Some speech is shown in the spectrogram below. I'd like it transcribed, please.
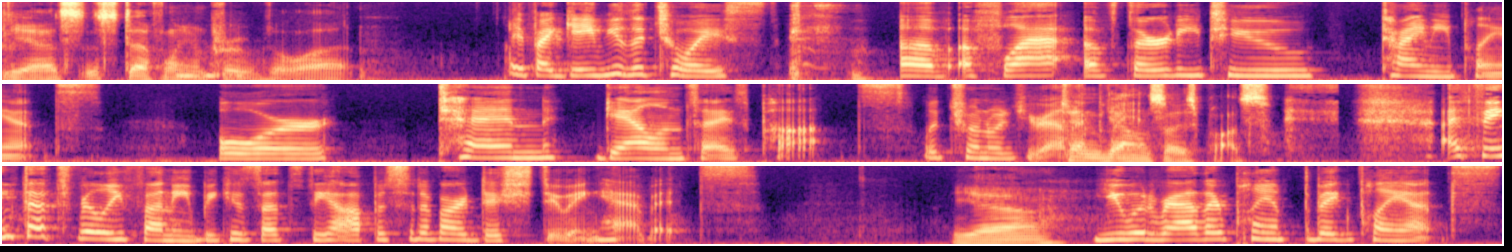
yeah, it's, it's definitely improved a lot. If I gave you the choice of a flat of 32 tiny plants or 10 gallon sized pots, which one would you rather? 10 plant? gallon size pots. I think that's really funny because that's the opposite of our dish stewing habits. Yeah. You would rather plant the big plants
